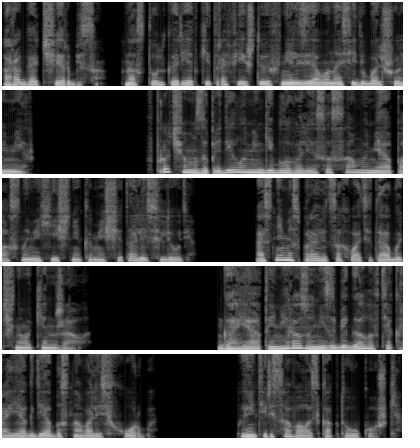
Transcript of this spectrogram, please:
А рога Чербиса — настолько редкий трофей, что их нельзя выносить в большой мир. Впрочем, за пределами гиблого леса самыми опасными хищниками считались люди, а с ними справиться хватит и обычного кинжала. «Гая, а ты ни разу не забегала в те края, где обосновались хорбы?» Поинтересовалась как-то у кошки.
